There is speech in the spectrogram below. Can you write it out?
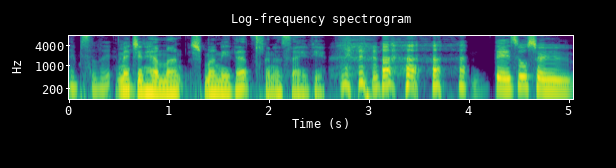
Absolutely. Imagine how much money that's going to save you. There's also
